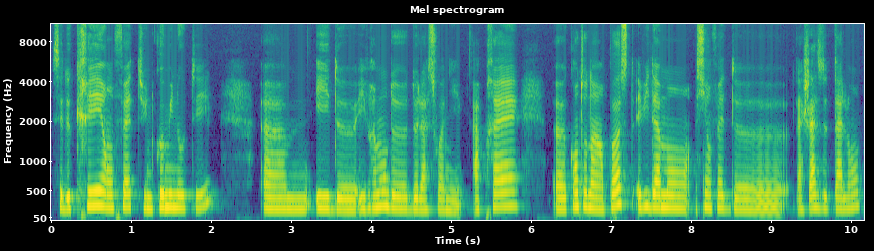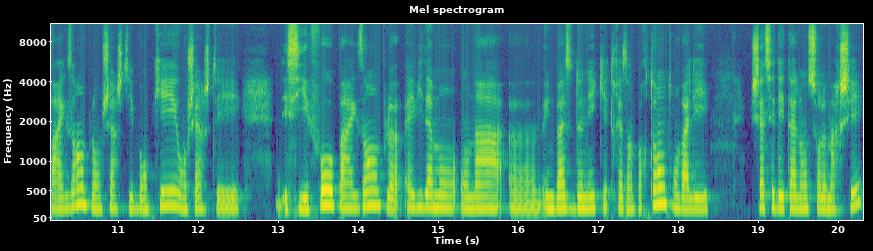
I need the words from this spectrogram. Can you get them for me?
c'est de créer en fait une communauté euh, et de, et vraiment de, de la soigner. Après, euh, quand on a un poste, évidemment, si on fait de la chasse de talent, par exemple, on cherche des banquiers, on cherche des, des CFO, par exemple, évidemment, on a euh, une base de données qui est très importante. On va aller chasser des talents sur le marché.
